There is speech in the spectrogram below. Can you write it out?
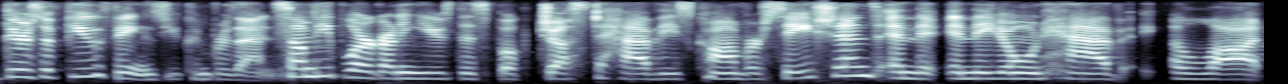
there's a few things you can present. Some people are going to use this book just to have these conversations, and and they don't have a lot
